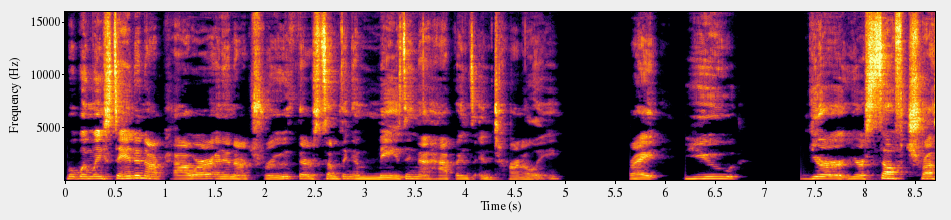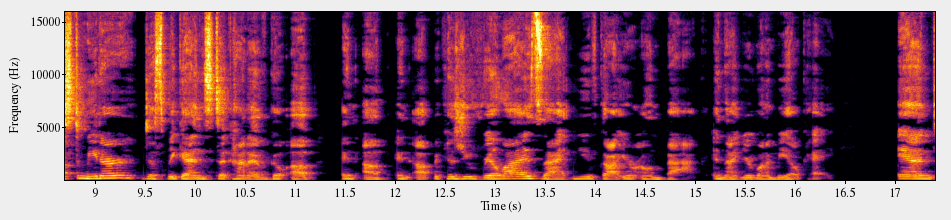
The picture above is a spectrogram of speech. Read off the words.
but when we stand in our power and in our truth, there's something amazing that happens internally right? You, your, your self trust meter just begins to kind of go up and up and up because you realize that you've got your own back and that you're going to be okay. And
